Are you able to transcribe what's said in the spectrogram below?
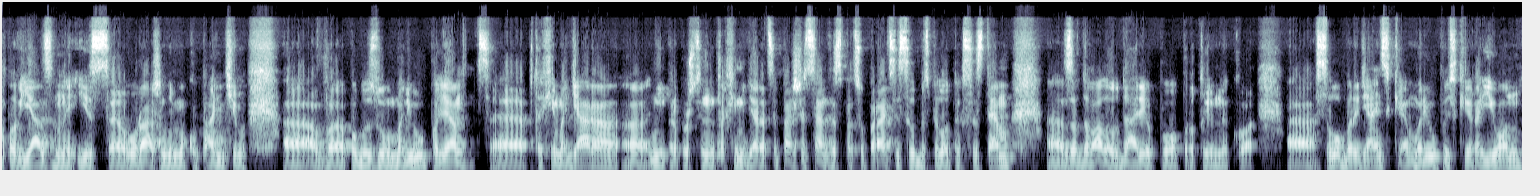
М, Пов'язане із е, ураженням окупантів е, в поблизу Маріуполя, це птахи Мадяра. Е, ні, перепрошую, не птахи Мадяра. Це перший центр спецоперацій сил безпілотних систем. Завдавали ударів по противнику. Село Бердянське, Маріупольський район,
